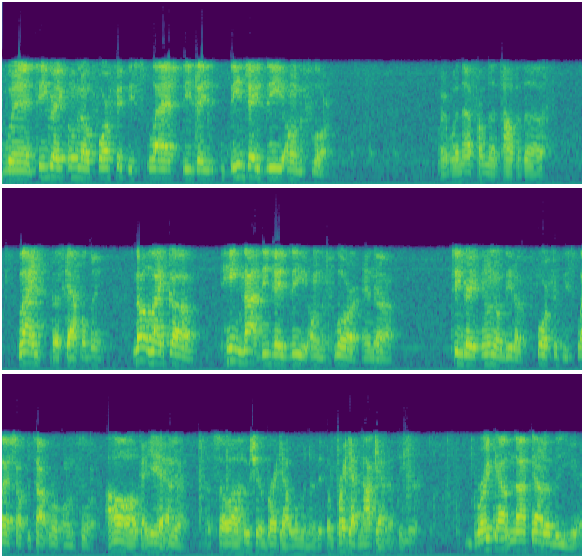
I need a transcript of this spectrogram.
when Tigre Uno 450 splashed DJ DJ Z on the floor. Wait, wasn't that from the top of the Like The scaffolding. no, like uh, he knocked DJ Z on the floor, and Yeah. uh, Tigre Uno did a 450 splash off the top rope on the floor. Oh, okay, yeah. Yeah. So, uh, who's your breakout woman of the uh, breakout knockout of the year? Breakout knockout of the year.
